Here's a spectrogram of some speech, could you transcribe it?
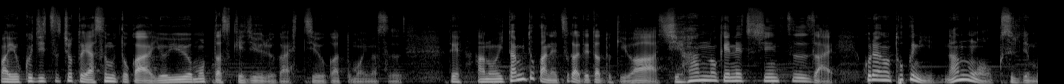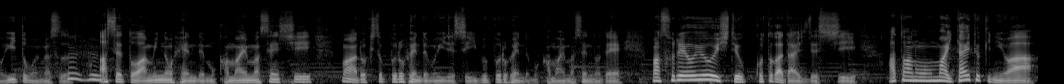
まあ、翌日ちょっと休むとか余裕を持ったスケジュールが必要かと思いますであの痛みとか熱が出た時は市販の解熱鎮痛剤これはあの特に何の薬でもいいと思います、うんうん、汗とアミノフェンでも構いませんし、まあ、ロキソプロフェンでもいいですしイブプロフェンでも構いませんので、まあ、それを用意しておくことが大事ですしあとあの、まあ、痛い時には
